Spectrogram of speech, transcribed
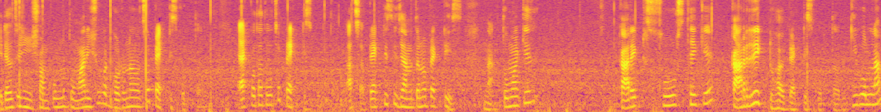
এটা হচ্ছে সম্পূর্ণ তোমার ইস্যু বাট ঘটনা হচ্ছে প্র্যাকটিস করতে হবে। এক কথা তো হচ্ছে প্র্যাকটিস করতে হবে। আচ্ছা প্র্যাকটিস কি জানো তেন প্র্যাকটিস না, তোমাকে কারেক্ট সোর্স থেকে কারেক্টভাবে প্র্যাকটিস করতে হবে। কি বললাম?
